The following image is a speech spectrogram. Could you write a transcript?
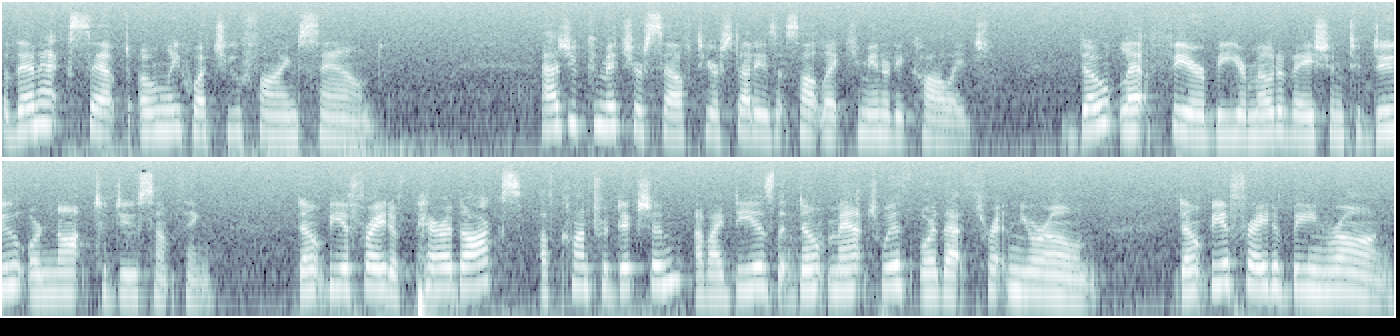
Then accept only what you find sound. As you commit yourself to your studies at Salt Lake Community College, don't let fear be your motivation to do or not to do something. Don't be afraid of paradox, of contradiction, of ideas that don't match with or that threaten your own. Don't be afraid of being wrong.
